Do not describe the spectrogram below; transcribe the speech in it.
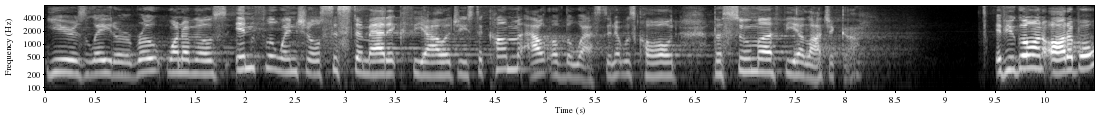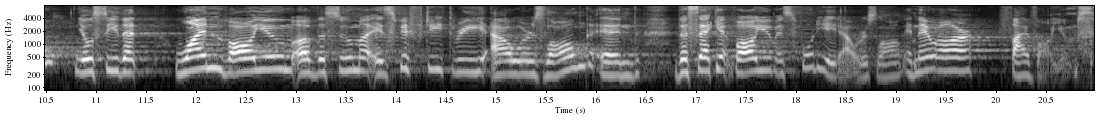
years later, wrote one of those influential systematic theologies to come out of the West, and it was called the Summa Theologica. If you go on Audible, you'll see that one volume of the Summa is 53 hours long, and the second volume is 48 hours long, and there are five volumes.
